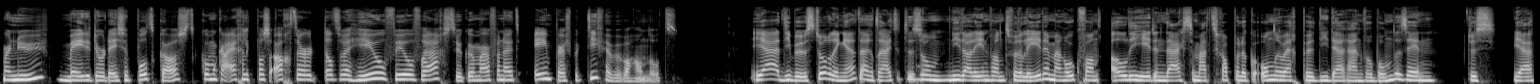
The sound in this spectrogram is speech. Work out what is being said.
Maar nu, mede door deze podcast, kom ik er eigenlijk pas achter dat we heel veel vraagstukken maar vanuit één perspectief hebben behandeld. Ja, die bewustwording, hè, daar draait het dus om. Niet alleen van het verleden, maar ook van al die hedendaagse maatschappelijke onderwerpen die daaraan verbonden zijn. Dus ja,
